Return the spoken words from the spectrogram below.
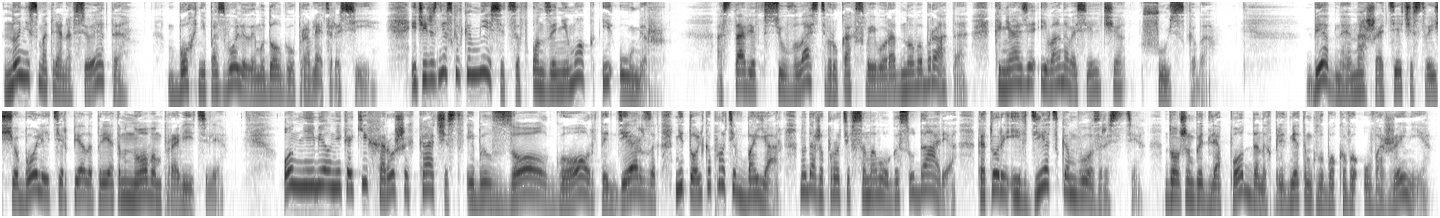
Но, несмотря на все это, Бог не позволил ему долго управлять Россией, и через несколько месяцев он занемог и умер, оставив всю власть в руках своего родного брата, князя Ивана Васильевича Шуйского. Бедное наше Отечество еще более терпело при этом новом правителе. Он не имел никаких хороших качеств и был зол, горд и дерзок не только против бояр, но даже против самого государя, который и в детском возрасте должен быть для подданных предметом глубокого уважения.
